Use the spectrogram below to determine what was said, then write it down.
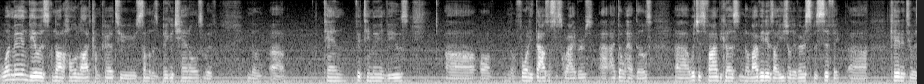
1 million views is not a whole lot compared to some of those bigger channels with, you know, uh, 10, 15 million views uh, or you know 40,000 subscribers. I don't have those, uh, which is fine because you know my videos are usually very specific uh, catered to a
